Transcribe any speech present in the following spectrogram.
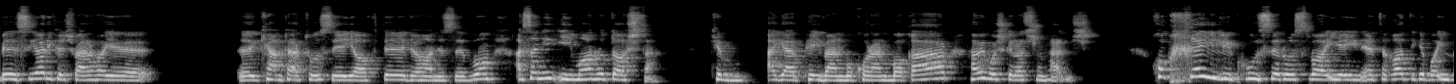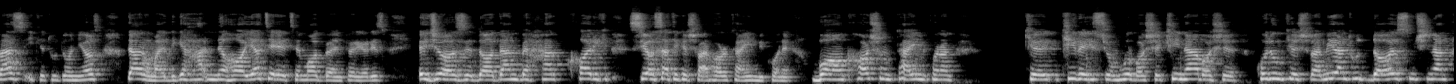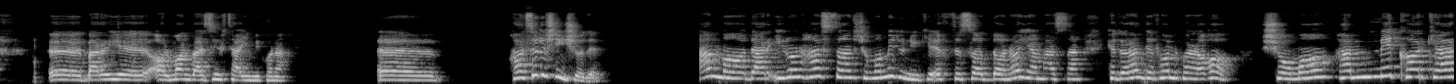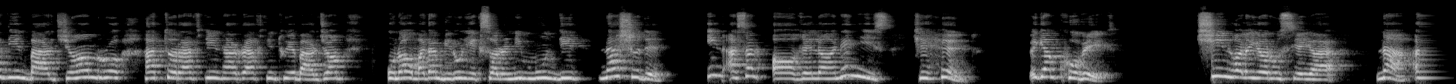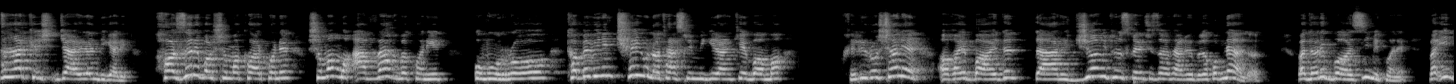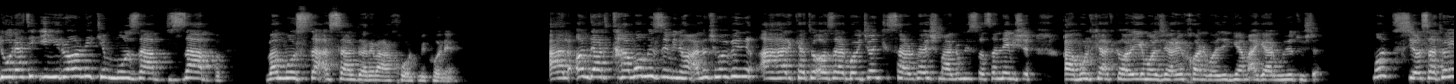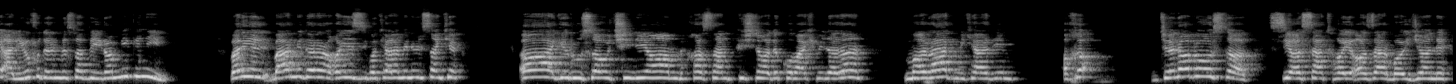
بسیاری کشورهای کمتر توسعه یافته جهان سوم. اصلا این ایمان رو داشتن که اگر پیوند بخورن با غرب همه مشکلاتشون حل میشه. خب خیلی کوس رسوایی این اعتقاد دیگه با این وضعی که تو دنیاست در اومد دیگه نهایت اعتماد به امپریالیسم اجازه دادن به هر کاری که سیاست کشورها رو تعیین می‌کنه. بانک هاشون تعیین می‌کنن که کی رئیس جمهور باشه کی نباشه کدوم کشور میرن تو داعش میشینن برای آلمان وزیر تعیین می‌کنن. حاصلش این شده. اما در ایران هستن شما می‌دونین که اقتصاددانایی هم هستن که دارن دفاع می‌کنن. آقا شما همه کار کردین برجام رو حتی رفتین هر رفتین توی برجام اونا اومدن بیرون یک سال و نیم موندین. نشده. این اصلا عاقلانه نیست که هند بگم کویت چین حالا یا روسیه یا نه از هر جریان دیگری. حاضر با شما کار کنه شما معوق بکنید امور رو تا ببینیم چه اونا تصمیم می‌گیرن که با ما. خیلی روشنه. آقای بایدن در جا می‌تونست خیلی چیزا رو تغییر بده. خب نداد و داره بازی می‌کنه. و این دولت ایرانی که مزبزب و مستاصل داره برخورد می‌کنه. الان در تمام زمین ها الان شما ببینید حرکت آذربایجان که سرتایش معلوم نیست اصلا نمیشه قبول کرد که حالا یه ماجرای خانوادگی هم اگر بوده توش. ما سیاست های علیوف رو داریم نسبت به ایران می‌بینیم. ولی برمیدارن آقای زیبا کلام می نویسن که اگه روسا و چینی هم می‌خواستن پیشنهاد کمک می‌دادن ما رد می‌کردیم. آخه جناب استاد سیاست های آذربایجان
